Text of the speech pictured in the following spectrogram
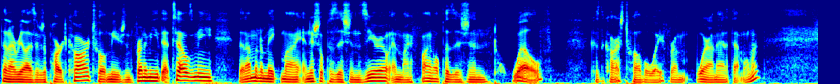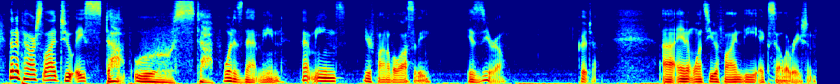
Then I realize there's a parked car 12 meters in front of me. That tells me that I'm going to make my initial position 0 and my final position 12, because the car is 12 away from where I'm at at that moment. Then I power slide to a stop. Ooh, stop. What does that mean? That means your final velocity is 0. Good job. Uh, and it wants you to find the acceleration.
